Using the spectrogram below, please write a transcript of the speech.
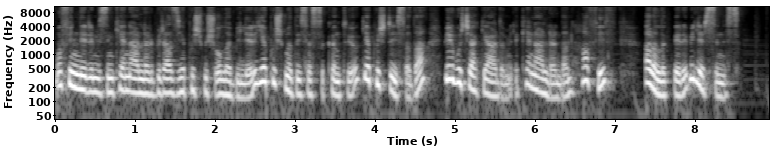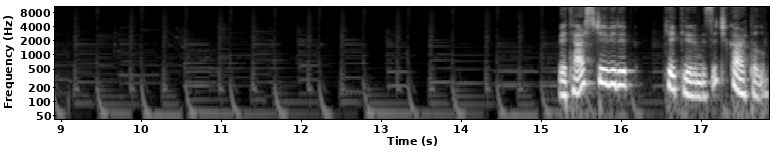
Muffinlerimizin kenarları biraz yapışmış olabilir. Yapışmadıysa sıkıntı yok. Yapıştıysa da bir bıçak yardımıyla kenarlarından hafif aralık verebilirsiniz. Ve ters çevirip keklerimizi çıkartalım.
